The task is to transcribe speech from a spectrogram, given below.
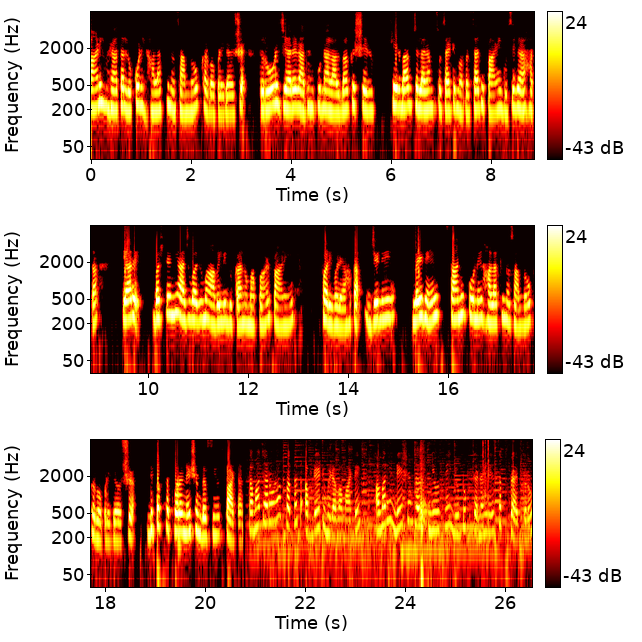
પાણી ભરાતા લોકોને હાલાકીનો સામનો કરવો પડી રહ્યો છે. તો રોડ જ્યારે રાધનપુરના લાલબાગ શેર શેરબાગ જલારામ સોસાયટીમાં વરસાદી પાણી ઘૂસી ગયા હતા ત્યારે બસ સ્ટેન્ડની આજુબાજુમાં આવેલી દુકાનોમાં પણ પાણી ફરી વળ્યા હતા, જેને લઈને સ્થાનિકોને હાલાકીનો સામનો કરવો પડી ગયો છે. Deepak Satvara nation plus news Patan. સમાચારોનો સતત અપડેટ મેળવવા માટે અમારી નેશન પ્લસ ન્યૂઝની યુટ્યુબ ચેનલને સબસ્ક્રાઇબ કરો,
